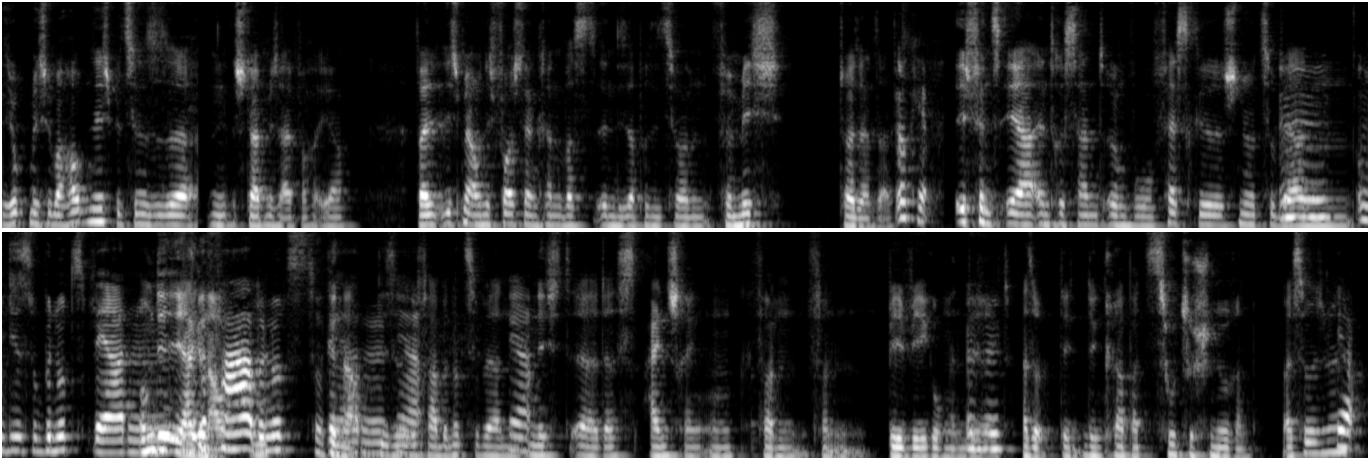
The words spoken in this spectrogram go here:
juckt mich überhaupt nicht, beziehungsweise mh, stört mich einfach eher. Weil ich mir auch nicht vorstellen kann, was in dieser Position für mich toll sein soll. Okay. Ich finde es eher interessant, irgendwo festgeschnürt zu werden. Um dieses so benutzt werden. Um die- ja, diese genau. Gefahr Um- benutzt zu Genau, werden. diese ja. Gefahr benutzt zu werden, Ja. nicht äh, das Einschränken von, von Bewegungen Mhm. direkt. Also den, den Körper zuzuschnüren. Weißt du, was ich meine? Ja.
